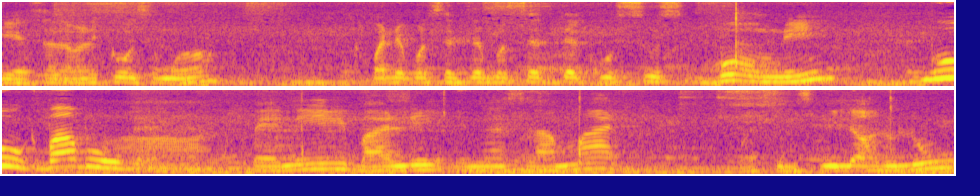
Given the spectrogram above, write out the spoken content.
Okey, Assalamualaikum semua. Kepada peserta-peserta kursus BOM ni, Bu ke babu? ha, lepas ni balik dengan selamat. Baca bismillah dulu.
